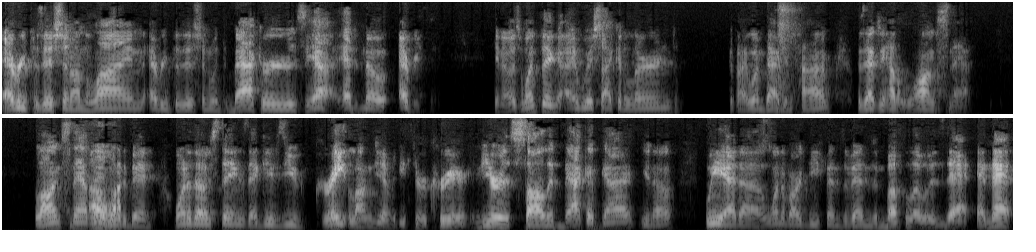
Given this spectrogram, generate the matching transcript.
every position on the line, every position with the backers. Yeah, I had to know everything. You know, it's one thing I wish I could have learned if I went back in time was actually how to long snap. Long snap oh, would have been one of those things that gives you great longevity through a career. If you're a solid backup guy, you know, we had uh, one of our defensive ends in Buffalo is that, and that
